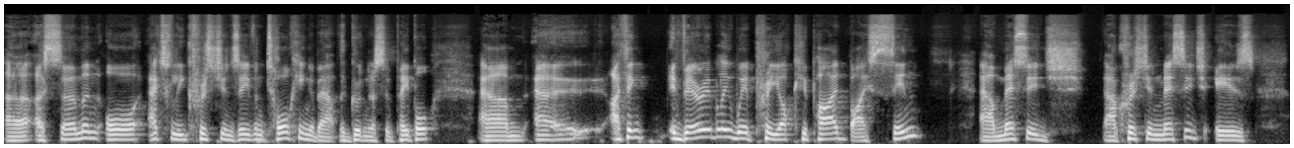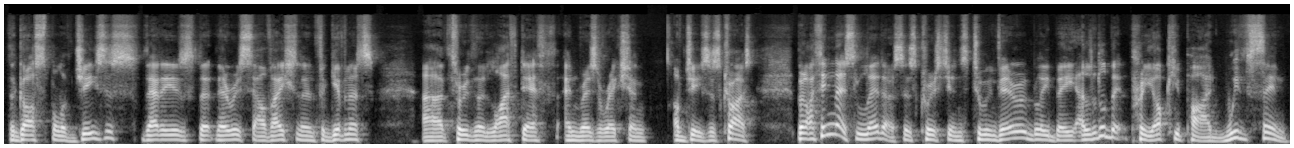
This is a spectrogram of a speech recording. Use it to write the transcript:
uh, a sermon or actually Christians even talking about the goodness of people. Um, uh, I think invariably we're preoccupied by sin. Our message, our Christian message, is the gospel of Jesus. That is, that there is salvation and forgiveness uh, through the life, death, and resurrection of Jesus Christ. But I think that's led us as Christians to invariably be a little bit preoccupied with sin.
